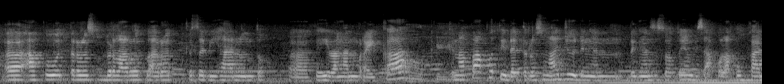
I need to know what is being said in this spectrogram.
uh, aku terus berlarut-larut kesedihan untuk uh, kehilangan mereka Oke. kenapa aku tidak terus maju dengan dengan sesuatu yang bisa aku lakukan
